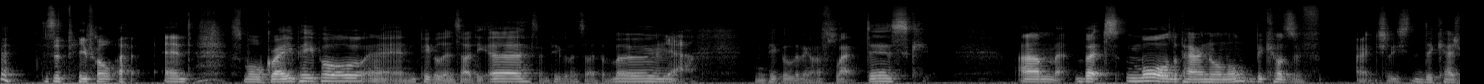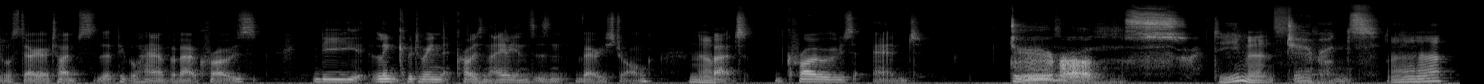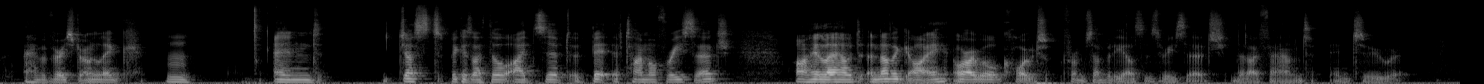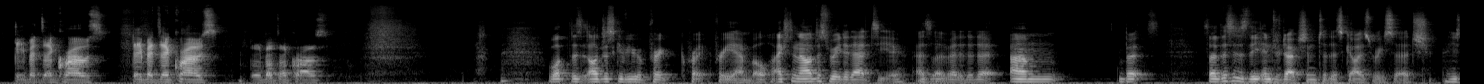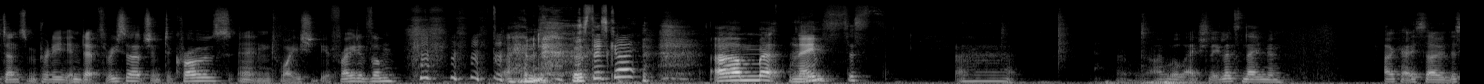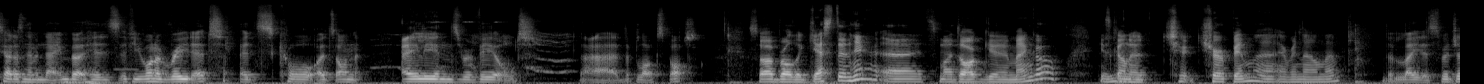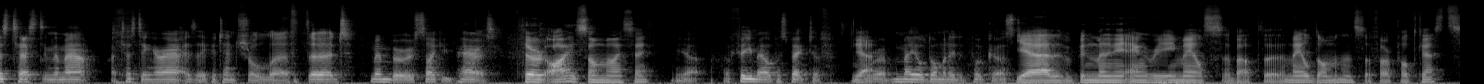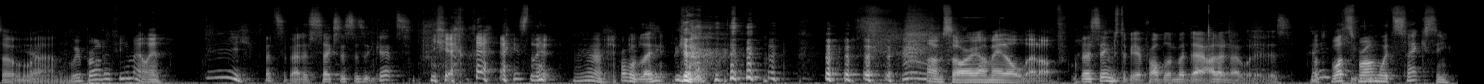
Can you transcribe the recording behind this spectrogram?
A people and small grey people and people inside the earth and people inside the moon yeah. and people living on a flat disk. Um, but more the paranormal because of actually the casual stereotypes that people have about crows. The link between crows and aliens isn't very strong, No. but crows and demons, Demons. demons Uh huh. have a very strong link Hmm. And just because I thought I deserved a bit of time off research, I allowed another guy, or I will quote from somebody else's research that I found into demons and crows, demons and crows, demons and crows. What this? I'll just give you a pre- quick preamble. Actually, no, I'll just read it out to you as I've edited it. Um, but so this is the introduction to this guy's research. He's done some pretty in-depth research into crows and why you should be afraid of them. and Who's this guy? um, Name? Just, uh, I will actually let's name him. Okay, so this guy doesn't have a name, but his if you want to read it, it's called it's on Aliens Revealed, uh, the blog spot. So I brought a guest in here. Uh, it's my dog uh, Mango. He's Mhm. gonna ch- chirp in uh, every now and then. The latest. We're just testing them out. uh, Testing her out as a potential uh, third member of Psychic Parrot. Third eye, some might say. Yeah, a female perspective Yeah. for a male-dominated podcast. Yeah, there have been many angry emails about the male dominance of our podcast, so Yeah. um, we brought a female in. Eh, that's about as sexist as it gets. yeah, isn't it? Yeah, probably. yeah. I'm sorry, I made all that up. There seems to be a problem with that. I don't know what it is. But what's wrong with sexy?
